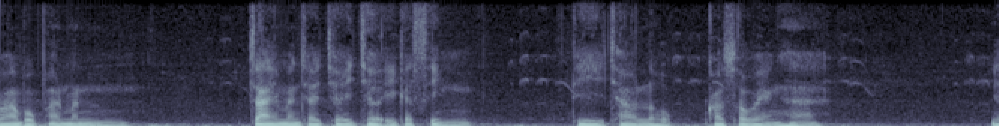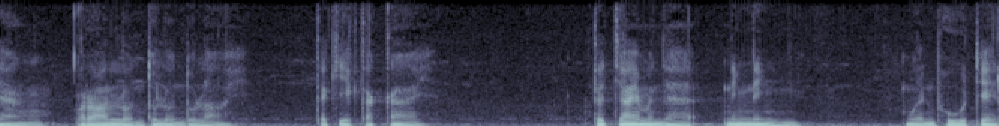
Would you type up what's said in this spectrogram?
ความผูกพันมันใจมันจะเฉยเฉยกับสิ่งที่ชาวโลกเขาแสวงหา อย่างร้อนลนตุลนตุลอย ตะเกียกตะกาย แต่ใจมันจะนิ่ง ๆ เหมือนผู้เจน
